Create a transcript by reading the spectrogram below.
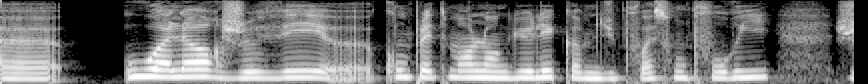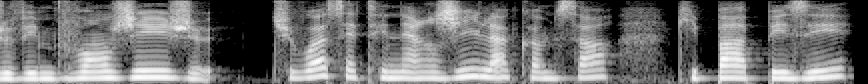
euh, ou alors je vais euh, complètement l'engueuler comme du poisson pourri, je vais me venger, je... tu vois cette énergie là comme ça qui n'est pas apaisée,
